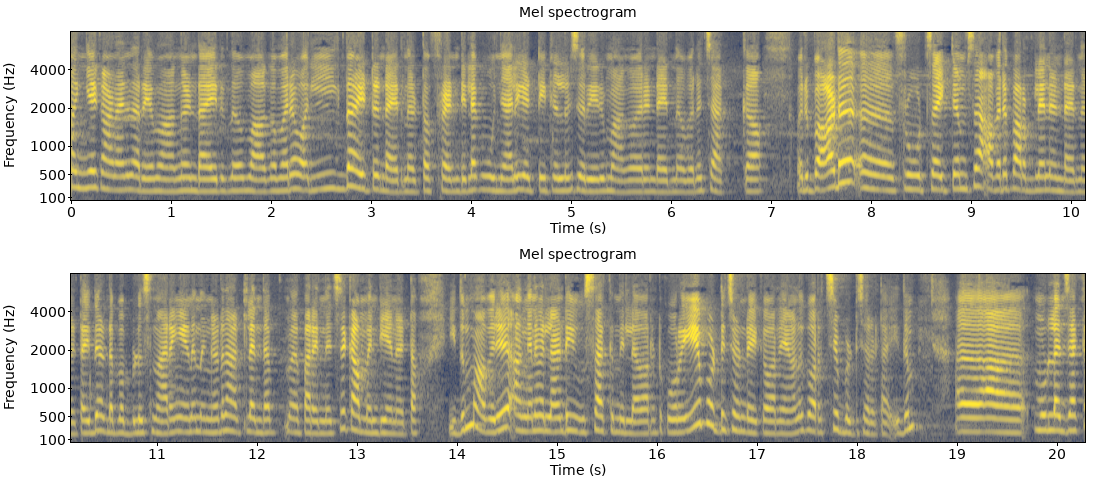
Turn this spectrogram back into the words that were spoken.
ഭംഗിയെ കാണാനെന്ന് അറിയാം മാങ്ങ ഉണ്ടായിരുന്നു. മാങ്ങമരം വലുതായിട്ടുണ്ടായിരുന്നു കേട്ടോ. ഫ്രണ്ടിലെ കൂഞ്ഞാൽ കെട്ടിയിട്ടുള്ള ചെറിയൊരു മാങ്ങമരം ഉണ്ടായിരുന്നു. അതുപോലെ ചക്ക ഒരുപാട് ഫ്രൂട്ട്സ് ഐറ്റംസ് അവരെ പറമ്പിൽ ഉണ്ടായിരുന്നു കേട്ടോ. ഇത് കണ്ടോ ബബ്ലൂസ് നാരങ്ങയാണ് നിങ്ങളുടെ നാട്ടിൽ എന്താ പറയുന്നത് വെച്ചാൽ കമന്റ് ചെയ്യണം കേട്ടോ. ഇതും അവർ അങ്ങനെ വല്ലാണ്ട് യൂസ് ആക്കുന്നില്ല. പറഞ്ഞിട്ട് കുറേ പൊട്ടിച്ചുകൊണ്ടേക്കെ പറഞ്ഞു. ഞങ്ങൾ കുറച്ച് പൊട്ടിച്ചു ഇതും മുള്ളഞ്ചക്ക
